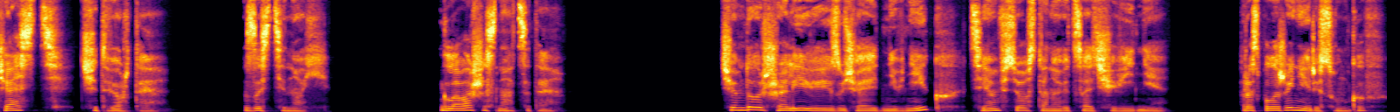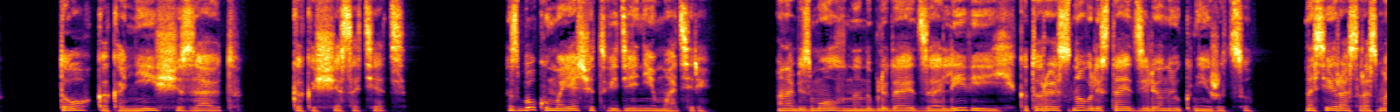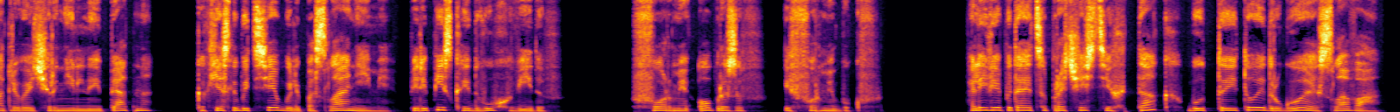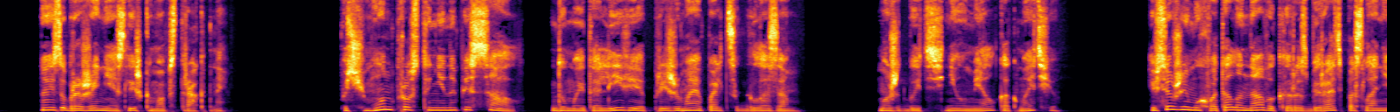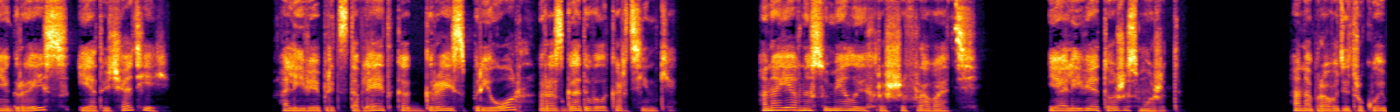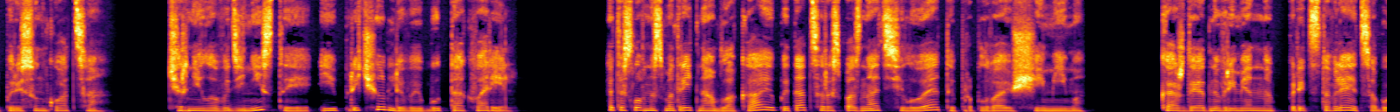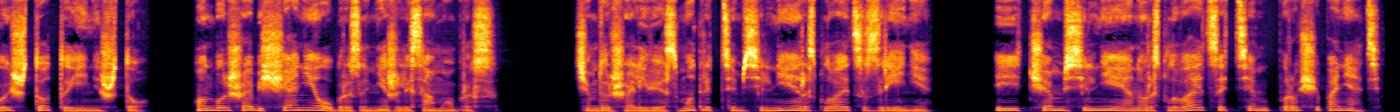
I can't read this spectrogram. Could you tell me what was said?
Часть четвертая. За стеной. Глава шестнадцатая. Чем дольше Оливия изучает дневник, тем все становится очевиднее. Расположение рисунков, то, как они исчезают, как исчез отец. Сбоку маячит видение матери. Она безмолвно наблюдает за Оливией, которая снова листает зеленую книжицу, на сей раз рассматривая чернильные пятна — как если бы те были посланиями, перепиской двух видов — в форме образов и в форме букв. Оливия пытается прочесть их так, будто и то, и другое — слова, но изображения слишком абстрактны. «Почему он просто не написал?» — думает Оливия, прижимая пальцы к глазам. «Может быть, не умел, как Мэтью?» И все же ему хватало навыка разбирать послание Грейс и отвечать ей. Оливия представляет, как Грейс Приор разгадывала картинки. Она явно сумела их расшифровать. И Оливия тоже сможет. Она проводит рукой по рисунку отца. Чернила водянистые и причудливые, будто акварель. Это словно смотреть на облака и пытаться распознать силуэты, проплывающие мимо. Каждый одновременно представляет собой что-то и ничто. Он больше обещание образа, нежели сам образ. Чем дольше Оливия смотрит, тем сильнее расплывается зрение. И чем сильнее оно расплывается, тем проще понять.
